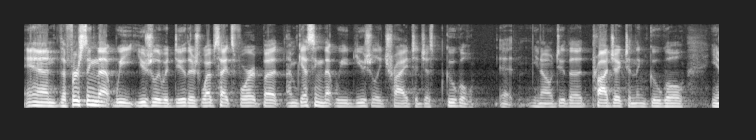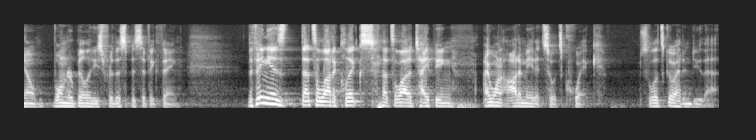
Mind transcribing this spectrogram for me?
And the first thing that we usually would do, there's websites for it, but I'm guessing that we'd usually try to just Google it, you know, do the project and then Google, you know, vulnerabilities for this specific thing. The thing is, that's a lot of clicks, that's a lot of typing. I want to automate it so it's quick. So let's go ahead and do that.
